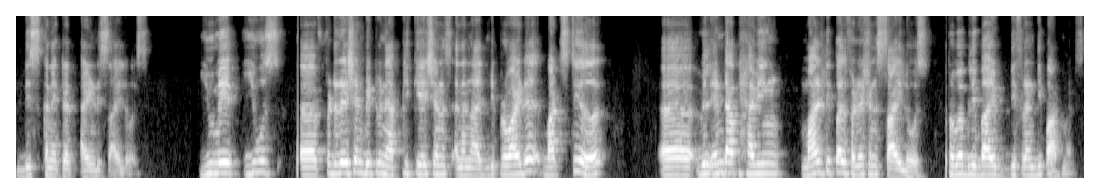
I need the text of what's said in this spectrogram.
disconnected identity silos. You may use a federation between applications and an identity provider, but still uh, will end up having multiple federation silos, probably by different departments.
